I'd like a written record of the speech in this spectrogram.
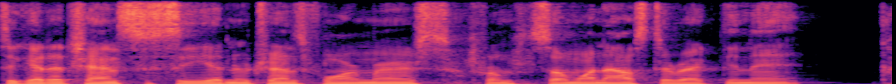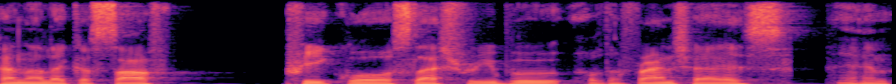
to get a chance to see a new Transformers from someone else directing it, kind of like a soft prequel slash reboot of the franchise, and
